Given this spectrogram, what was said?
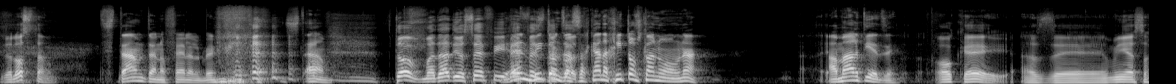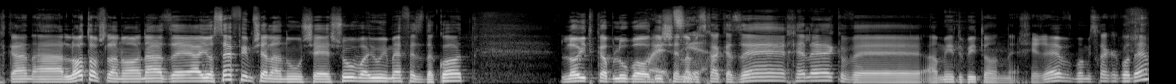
זה לא סתם. סתם אתה נופל על בן ביטון, סתם. טוב, מדד יוספי, בן אפס ביטון זה דקות. השחקן הכי טוב שלנו העונה. אמרתי את זה. אוקיי, אז uh, מי השחקן הלא טוב שלנו העונה? זה היוספים שלנו, ששוב היו עם אפס דקות. לא התקבלו באודישן. למשחק הזה חלק, ועמית ביטון חירב במשחק הקודם,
